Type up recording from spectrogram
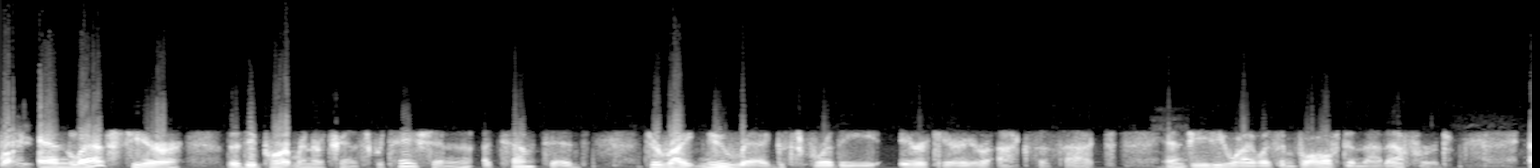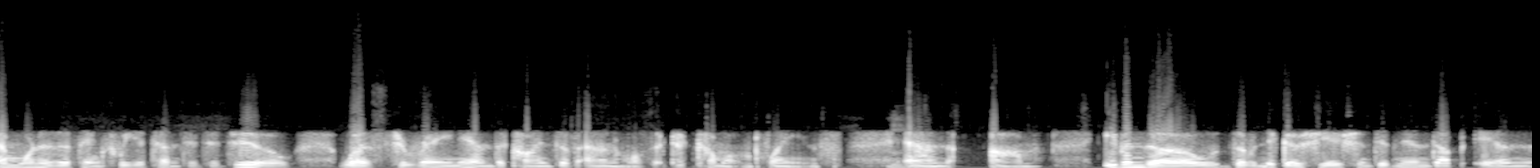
Right. And last year, the Department of Transportation attempted to write new regs for the Air Carrier Access Act, and GDUI was involved in that effort. And one of the things we attempted to do was to rein in the kinds of animals that could come on planes. Mm-hmm. And um, even though the negotiation didn't end up in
